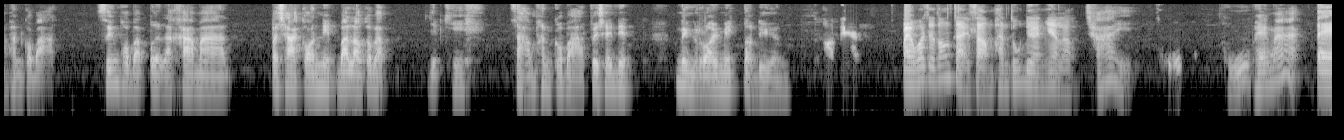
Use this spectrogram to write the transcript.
3,000 กว่าบาท ซึ่งพอแบบเปิดราคามาประชากรเน็ตบ้านเราก็แบบเย็ดเข้สามพันกว่าบาทเพื่อใช้เน็ต100เมกต่อเดือน แปลว่าจะต้องจ่ายสามพันทุกเดือนเงี้ยเหรอ ใช่โหโหแพงมาก แต่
